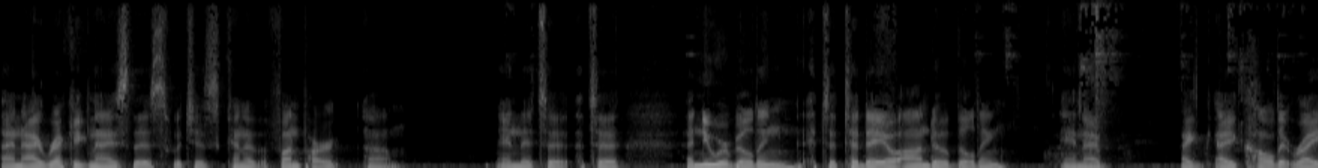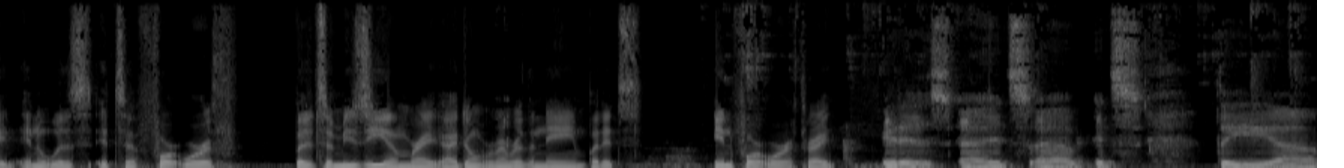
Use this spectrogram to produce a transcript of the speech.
and I recognize this, which is kind of the fun part. Um, and it's a it's a a newer building. It's a Tadao Ando building, and I, I I called it right, and it was it's a Fort Worth, but it's a museum, right? I don't remember the name, but it's in Fort Worth, right? It is. Uh, it's uh, it's the uh,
